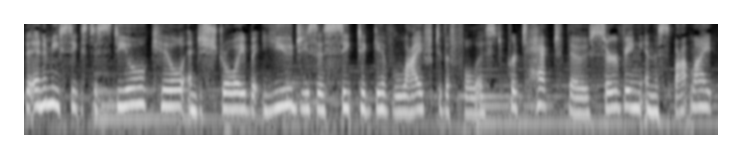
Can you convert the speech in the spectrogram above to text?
The enemy seeks to steal, kill, and destroy, but you, Jesus, seek to give life to the fullest. Protect those serving in the spotlight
